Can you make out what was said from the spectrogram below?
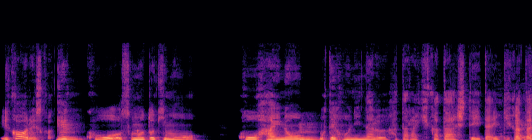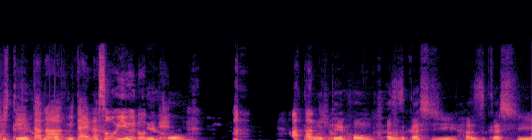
いかがですか、結構その時も後輩のお手本になる働き方していた、生き方していたな、みたいな、そういうのって、あったんでしょうお手本、恥ずかしい、恥ずかしい。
